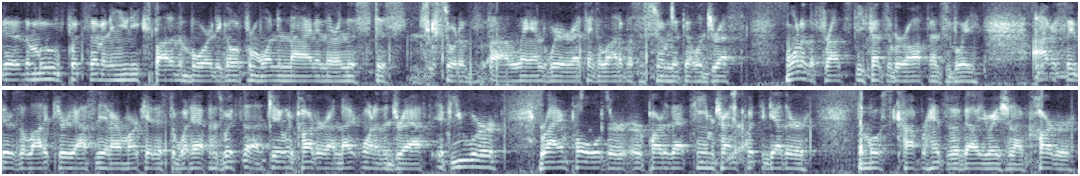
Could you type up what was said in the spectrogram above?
The, the move puts them in a unique spot on the board. They go from one to nine, and they're in this this sort of uh, land where I think a lot of us assume that they'll address one of the fronts, defensive or offensively. Obviously, there's a lot of curiosity in our market as to what happens with uh, Jalen Carter on night one of the draft. If you were Ryan Poles or, or part of that team trying yeah. to put together the most comprehensive evaluation on Carter,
